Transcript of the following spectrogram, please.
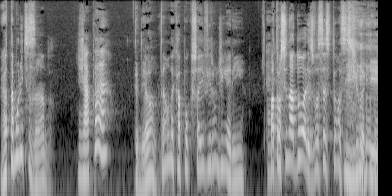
Já tá monetizando. Já tá. Entendeu? Então daqui a pouco isso aí vira um dinheirinho. Patrocinadores, vocês estão assistindo aqui.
